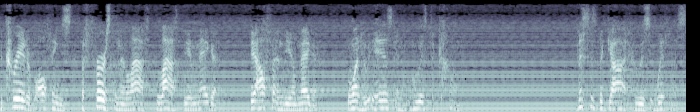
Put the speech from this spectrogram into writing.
The creator of all things, the first and the last, last, the Omega, the Alpha and the Omega, the one who is and who is to come. This is the God who is with us.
